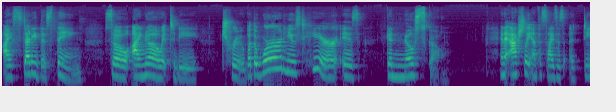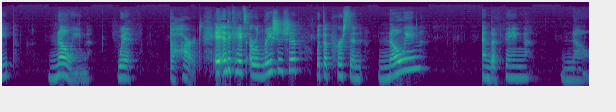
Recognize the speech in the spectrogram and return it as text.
I studied this thing, so I know it to be true. But the word used here is ginosko. And it actually emphasizes a deep knowing with the heart. It indicates a relationship with the person knowing and the thing known.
